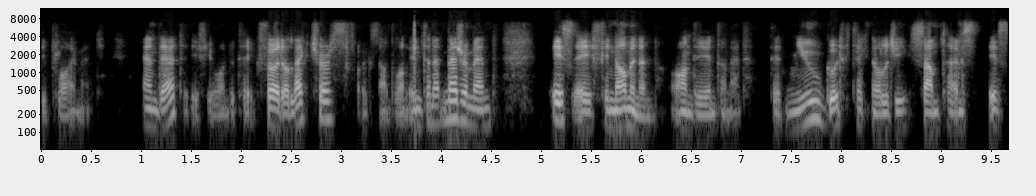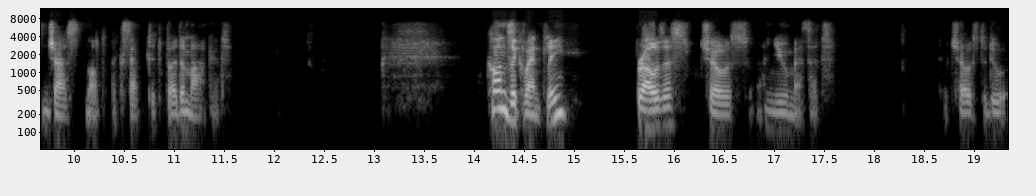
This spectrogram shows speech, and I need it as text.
deployment. And that, if you want to take further lectures, for example, on internet measurement, is a phenomenon on the internet that new good technology sometimes is just not accepted by the market. Consequently, browsers chose a new method. They chose to do a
